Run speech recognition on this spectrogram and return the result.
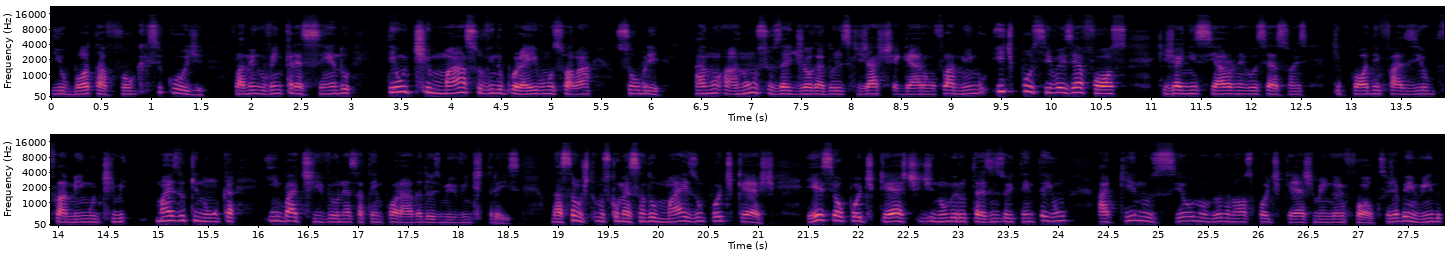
e o Botafogo que se cuide. O Flamengo vem crescendo, tem um timaço vindo por aí, vamos falar sobre anúncios aí de jogadores que já chegaram ao Flamengo e de possíveis reforços que já iniciaram negociações que podem fazer o Flamengo um time mais do que nunca imbatível nessa temporada 2023. Nação, estamos começando mais um podcast. Esse é o podcast de número 381 aqui no seu, no meu, no nosso podcast Mengão em Foco. Seja bem-vindo,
